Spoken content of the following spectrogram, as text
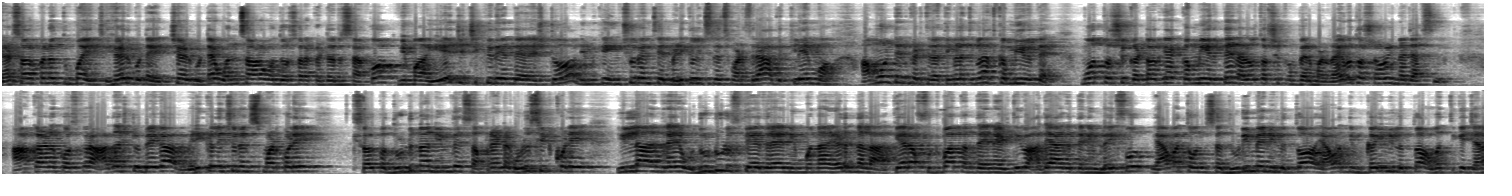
ಎರಡು ಸಾವಿರ ರೂಪಾಯಿನೂ ತುಂಬ ಹೆಚ್ಚು. ಹೇಳ್ಬಿಟ್ಟೆ ಹೆಚ್ಚು ಹೇಳ್ಬಿಟ್ಟೆ. ಒಂದು ಸಾವಿರ, ಒಂದೂವರೆ ಸಾವಿರ ಕಟ್ಟಿದ್ರೆ ಸಾಕು. ನಿಮ್ಮ ಏಜ್ ಚಿಕ್ಕದೆ ಅಂದ್ರೆ ಎಷ್ಟು, ನಿಮಗೆ ಇನ್ಶೂರೆನ್ಸ್ ಏನು ಮೆಡಿಕಲ್ ಇನ್ಶೂರೆನ್ಸ್ ಮಾಡಿಸಿದ್ರೆ ಅದು ಕ್ಲೇಮ್ ಅಮೌಂಟ್ ಏನು ಕಟ್ತೀರಾ? ತಿಂಗಳ ತಿಂಗಳ ಅದು ಕಮ್ಮಿ ಇರುತ್ತೆ. ಮೂವತ್ತು ವರ್ಷಕ್ಕೆ ಕಟ್ಟೋರಿಗೆ ಕಮ್ಮಿ ಇರುತ್ತೆ, ನಲ್ವತ್ತು ವರ್ಷಕ್ಕೆ ಕಂಪೇರ್ ಮಾಡಿದ್ರೆ. ಐವತ್ತು ವರ್ಷ ಅವರು ಇನ್ನೂ ಜಾಸ್ತಿ ಇರುತ್ತೆ. ಆ ಕಾರಣಕ್ಕೋಸ್ಕರ ಆದಷ್ಟು ಬೇಗ ಮೆಡಿಕಲ್ ಇನ್ಶೂರೆನ್ಸ್ ಮಾಡ್ಕೊಳ್ಳಿ. ಸ್ವಲ್ಪ ದುಡ್ಡನ್ನ ನಿಮ್ದೇ ಸಪ್ರೇಟಾಗಿ ಉಳಿಸಿಟ್ಕೊಳ್ಳಿ. ಇಲ್ಲ ಅಂದ್ರೆ ದುಡ್ಡು ಉಳಿಸ್ತಾ ಇದ್ರೆ ನಿಮ್ಮನ್ನ ಹೇಳಿದ್ನಲ್ಲ ಕೇರ್ ಆಫ್ ಫುಟ್ಬಾತ್ ಅಂತ ಏನು ಹೇಳ್ತೀವಿ, ಅದೇ ಆಗುತ್ತೆ ನಿಮ್ಮ ಲೈಫು ಯಾವತ್ತು ಒಂದು ದುಡಿಮೆ ನಿಲ್ಲುತ್ತೋ, ಯಾವತ್ತು ನಿಮ್ಮ ಕೈ ನಿಲ್ಲುತ್ತೋ, ಅವತ್ತಿಗೆ ಜನ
